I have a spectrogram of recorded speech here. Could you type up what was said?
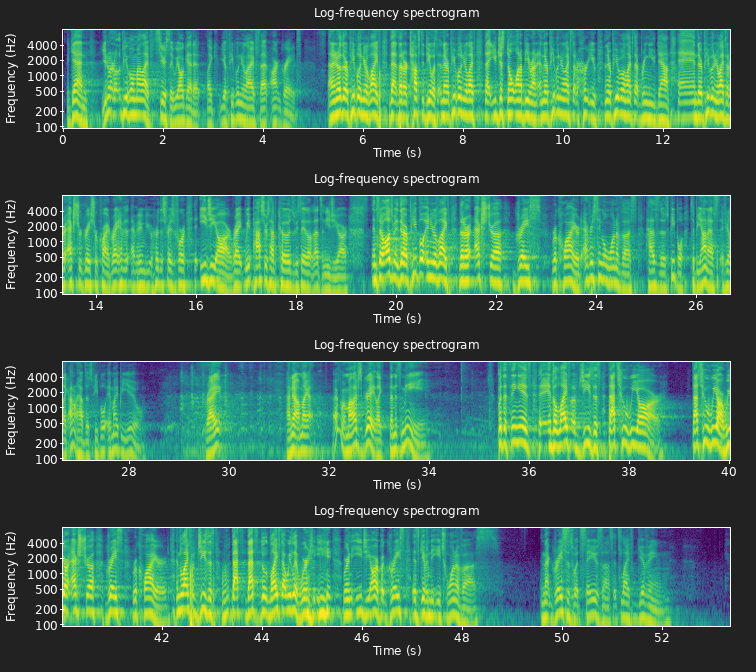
Again, you don't know the people in my life. Seriously, we all get it. Like, you have people in your life that aren't great. And I know there are people in your life that, that are tough to deal with, and there are people in your life that you just don't want to be around, and there are people in your life that hurt you, and there are people in life that bring you down, and there are people in your life that are extra grace required, right? Have, have you heard this phrase before? The EGR, right? We, pastors have codes, we say oh, that's an EGR. And so ultimately, there are people in your life that are extra grace required. Every single one of us has those people. To be honest, if you're like, I don't have those people, it might be you. right? I know, I'm like, everyone, my life's great. Like, then it's me. But the thing is, in the life of Jesus, that's who we are. That's who we are. We are extra grace required. In the life of Jesus, that's, that's the life that we live. We're in, e, we're in EGR, but grace is given to each one of us. And that grace is what saves us, it's life giving.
